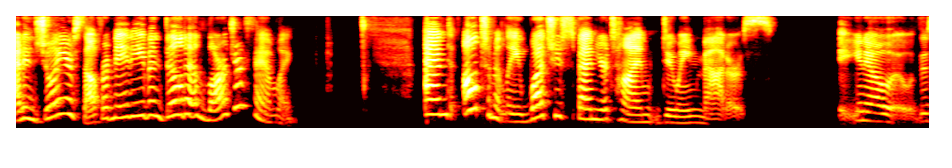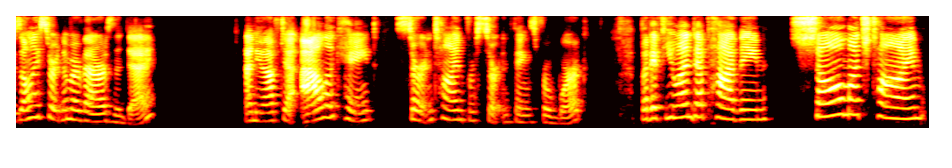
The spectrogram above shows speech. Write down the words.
and enjoy yourself or maybe even build a larger family. And ultimately, what you spend your time doing matters. You know, there's only a certain number of hours in a day, and you have to allocate certain time for certain things for work. But if you end up having so much time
